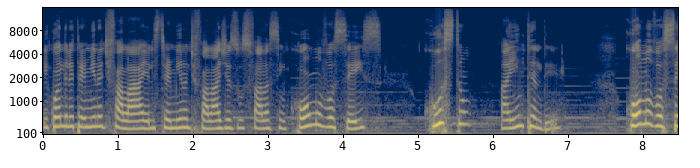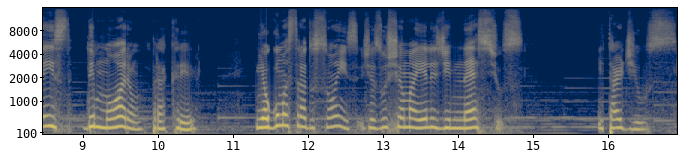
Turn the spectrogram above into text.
E quando ele termina de falar, eles terminam de falar, Jesus fala assim: Como vocês custam a entender como vocês demoram para crer. Em algumas traduções, Jesus chama eles de nécios e tardios.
